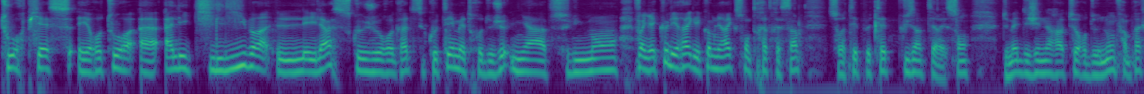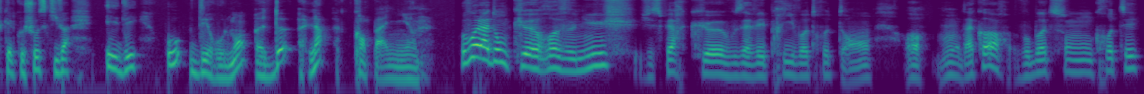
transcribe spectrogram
tour, pièce et retour à, l'équilibre. Et là, ce que je regrette, c'est côté maître de jeu, il n'y a absolument, enfin, il n'y a que les règles, et comme les règles sont très très simples, ça aurait été peut-être plus intéressant de mettre des générateurs de noms, enfin bref, quelque chose qui va aider au déroulement de la campagne. Voilà donc euh, revenu. J'espère que vous avez pris votre temps. Oh, bon, d'accord, vos bottes sont crottées.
